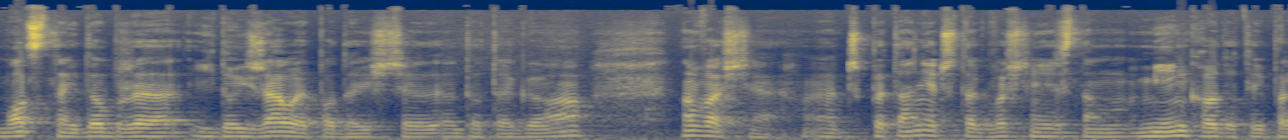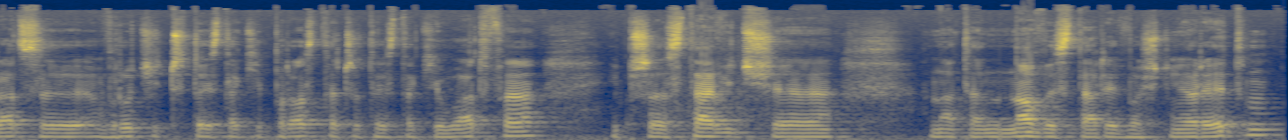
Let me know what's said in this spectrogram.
mocne i dobre i dojrzałe podejście do tego. No właśnie, czy pytanie, czy tak właśnie jest nam miękko do tej pracy wrócić, czy to jest takie proste, czy to jest takie łatwe i przestawić się na ten nowy, stary właśnie rytm.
